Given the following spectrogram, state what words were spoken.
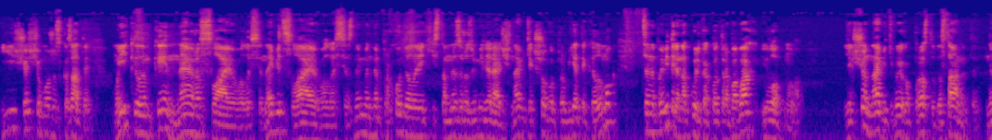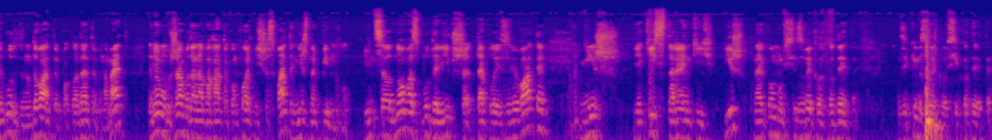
І що ще можу сказати? Мої килимки не розслаювалися, не відслаювалися, з ними не проходили якісь там незрозумілі речі. Навіть якщо ви проб'єте килимок, це не повітряна кулька, котра бабах і лопнула. Якщо навіть ви його просто достанете, не будете надувати, покладете в намет, на ньому вже буде набагато комфортніше спати, ніж на пінному. Він все одно вас буде ліпше теплоізолювати, ніж якийсь старенький піш, на якому всі звикли ходити, з яким звикли всі ходити.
